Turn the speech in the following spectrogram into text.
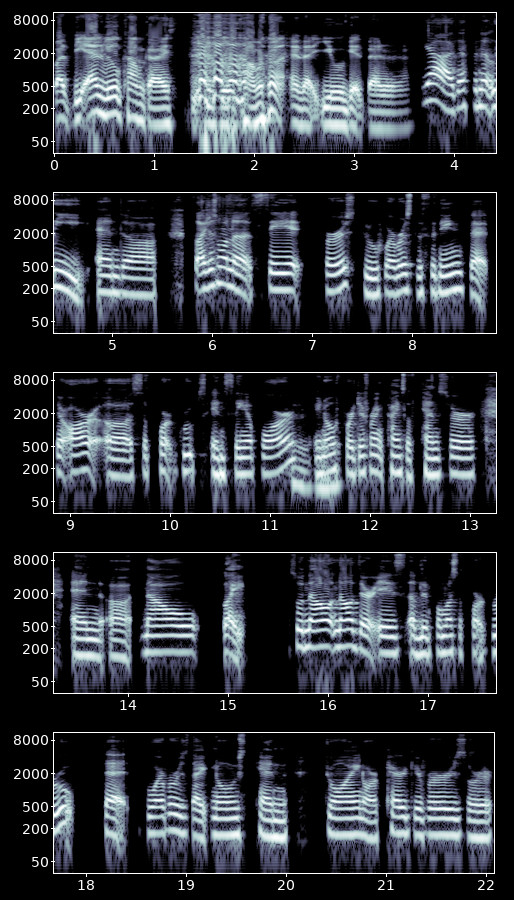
But the end will come guys. The end will come and that you will get better. Yeah, definitely. And uh, so I just want to say it first to whoever's listening that there are uh, support groups in Singapore, you know, for different kinds of cancer. And uh, now, like, so now now there is a lymphoma support group that whoever is diagnosed can join or caregivers or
